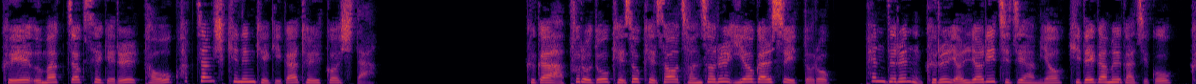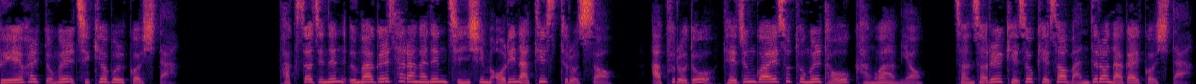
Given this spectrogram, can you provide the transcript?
그의 음악적 세계를 더욱 확장시키는 계기가 될 것이다. 그가 앞으로도 계속해서 전설을 이어갈 수 있도록 팬들은 그를 열렬히 지지하며 기대감을 가지고 그의 활동을 지켜볼 것이다. 박서진은 음악을 사랑하는 진심 어린 아티스트로서 앞으로도 대중과의 소통을 더욱 강화하며 전설을 계속해서 만들어 나갈 것이다.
